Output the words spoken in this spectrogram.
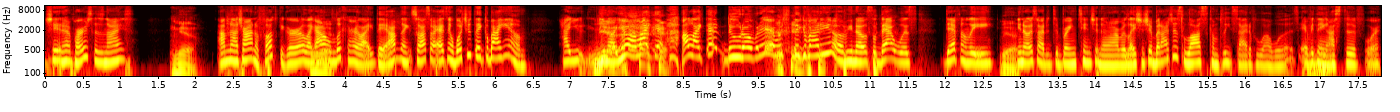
Shit, her purse is nice. Yeah. I'm not trying to fuck the girl. Like I don't look at her like that. I'm like, so I started asking, what you think about him? How you, you know, you don't like that. I like that dude over there. What you think about him? You know, so that was definitely, Yeah. you know, it started to bring tension in our relationship. But I just lost complete sight of who I was, everything Mm-hmm. I stood for,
